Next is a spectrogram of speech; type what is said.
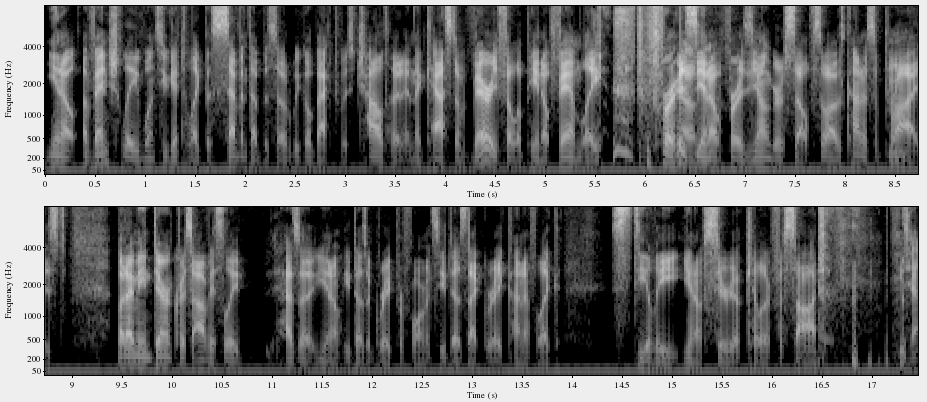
you know, eventually once you get to like the seventh episode, we go back to his childhood, and they cast a very Filipino family for his, you know, for his younger self. So I was kind of surprised. But I mean, Darren Criss obviously has a, you know, he does a great performance. He does that great kind of like steely, you know, serial killer facade. yeah.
